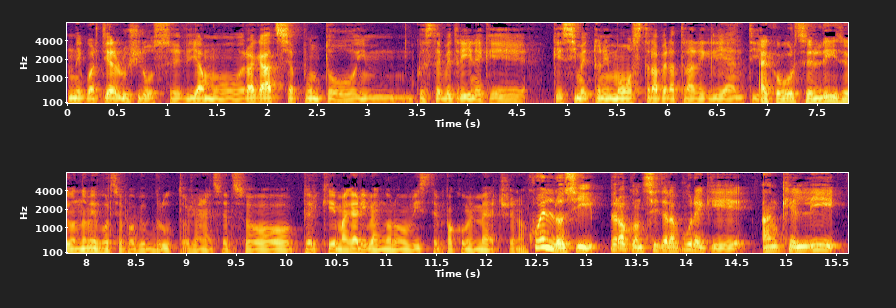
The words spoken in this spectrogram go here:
nei quartieri a luci rosse vediamo ragazzi appunto in queste vetrine che, che si mettono in mostra per attrarre clienti. Ecco, forse lì secondo me forse è un po' più brutto, cioè nel senso perché magari vengono viste un po' come merce, no? Quello sì, però considera pure che anche lì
